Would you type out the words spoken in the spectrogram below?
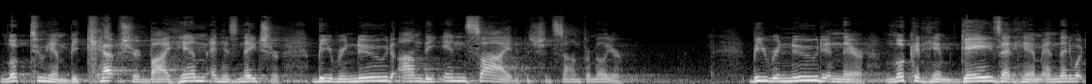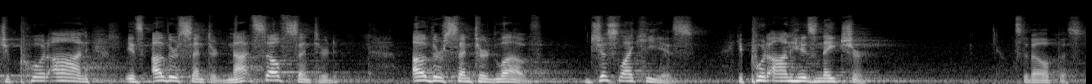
Look to Him. Be captured by Him and His nature. Be renewed on the inside. This should sound familiar. Be renewed in there. Look at Him. Gaze at Him. And then what you put on is other centered, not self centered, other centered love, just like He is. You put on His nature. Develop this.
